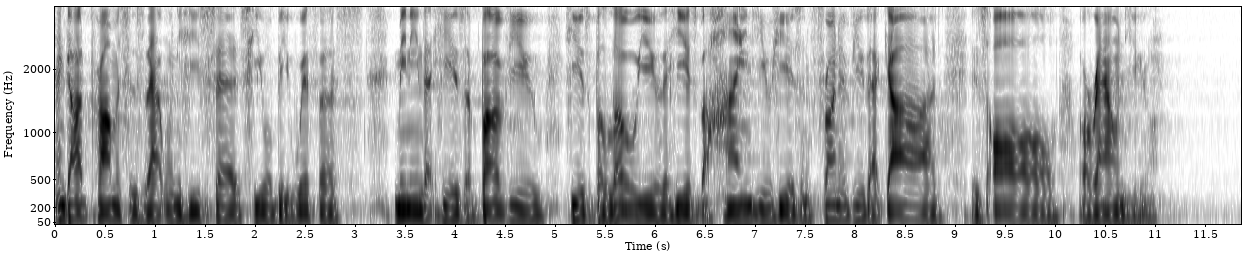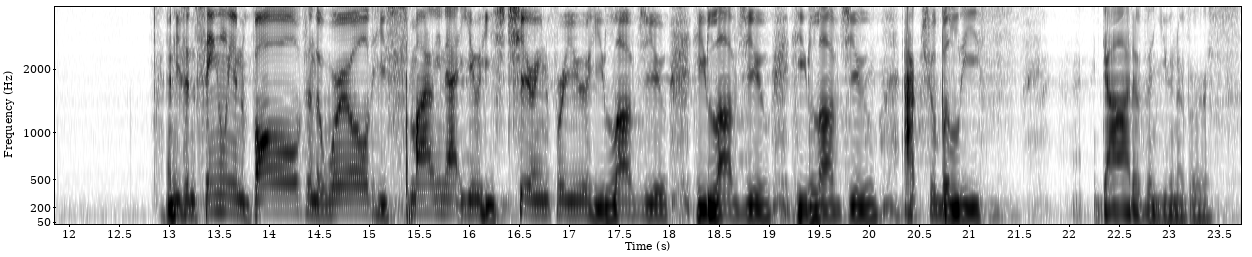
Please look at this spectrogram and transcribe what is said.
And God promises that when He says He will be with us, meaning that He is above you, He is below you, that He is behind you, He is in front of you, that God is all around you. And He's insanely involved in the world. He's smiling at you, He's cheering for you, He loves you, He loves you, He loves you. Actual belief, God of the universe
